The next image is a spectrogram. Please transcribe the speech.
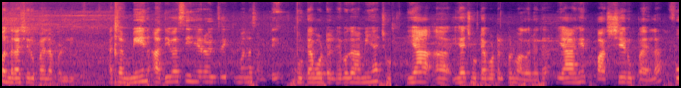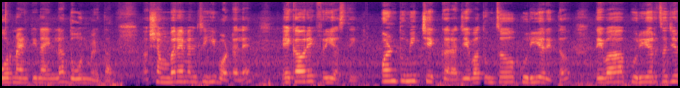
पंधराशे रुपयाला पडली. अच्छा मेन आदिवासी हेअर ऑइलचं एक तुम्हाला सांगते. छोट्या बॉटल हे बघा आम्ही ह्या छो ह्या ह्या छोट्या बॉटल पण मागवल्या होत्या. या आहेत पाचशे रुपयाला. फोर नाईन्टी नाईनला दोन मिळतात. शंभर एम एलची ही बॉटल आहे. एकावर एक फ्री असते. पण तुम्ही चेक करा. जेव्हा तुमचं कुरिअर येतं तेव्हा कुरिअरचं जे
